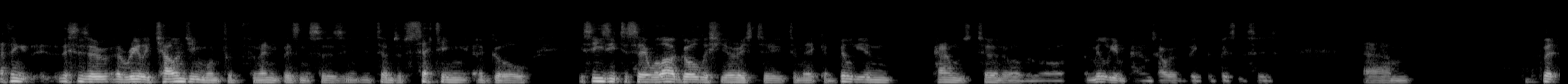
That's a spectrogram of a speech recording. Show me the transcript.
I think this is a, a, really challenging one for, for many businesses in, in, terms of setting a goal. It's easy to say, well, our goal this year is to to make a billion pounds turnover or a million pounds, however big the business is. Um, but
